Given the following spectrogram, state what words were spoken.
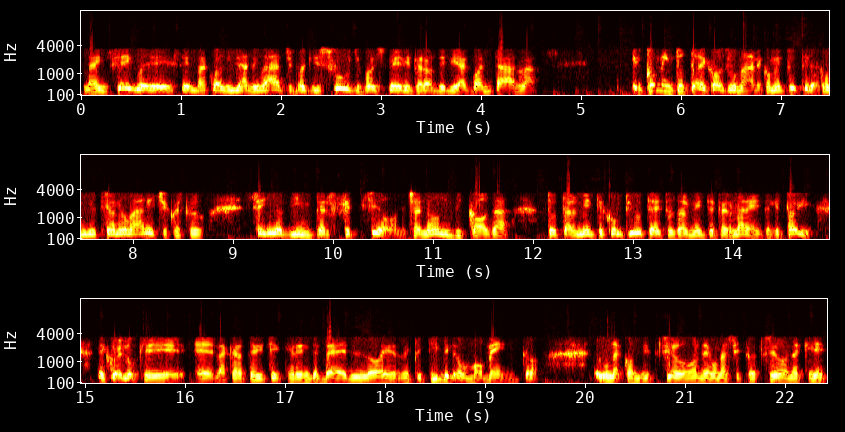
la insegue sembra quasi di arrivarci, poi ti sfuggi, poi speri però devi agguantarla. E come in tutte le cose umane, come in tutte le condizioni umane c'è questo segno di imperfezione, cioè non di cosa totalmente compiuta e totalmente permanente, che poi è quello che è la caratteristica che rende bello e irripetibile un momento, una condizione, una situazione che,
